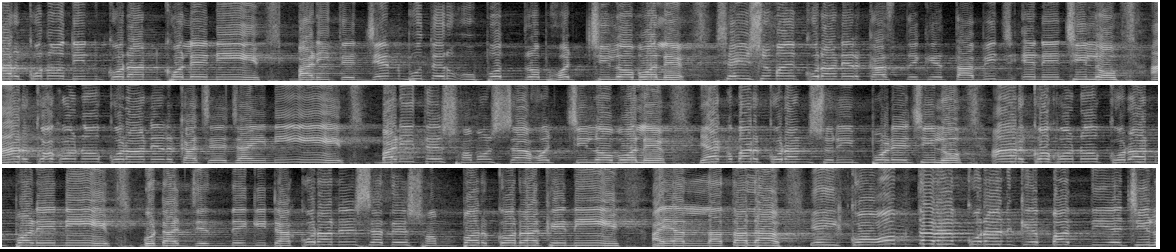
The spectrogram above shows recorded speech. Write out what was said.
আর কোনো দিন কোরআন খোলেনি। বাড়িতে জেন ভূতের উপদ্রব হচ্ছিল বলে সেই সময় কোরআনের কাছ থেকে তাবিজ এনেছিল আর কখনো কোরআনের কাছে যায়নি বাড়িতে সমস্যা হচ্ছিল বলে একবার কোরআন শরীফ পড়েছিল, আর কখনো কোরআন পড়েনি। গোটা জিন্দেগিটা কোরআনের সাথে সম্পর্ক রাখেনি। আয় আল্লাহ তালা এই কম তারা কোরআনকে বাদ দিয়েছিল।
